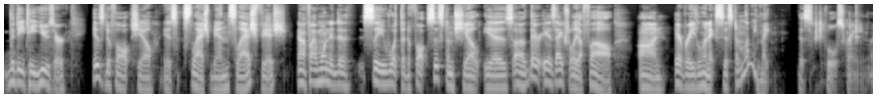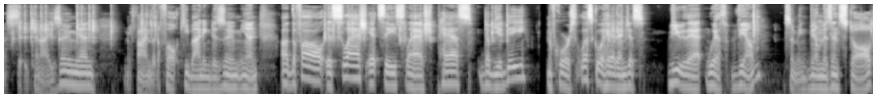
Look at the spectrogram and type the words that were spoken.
the DT user. His default shell is slash bin slash fish. Now, if I wanted to see what the default system shell is, uh, there is actually a file on every Linux system. Let me make this full screen. Let's see, can I zoom in? Let me find the default key binding to zoom in. Uh, the file is slash etc slash passwd. And of course, let's go ahead and just view that with Vim assuming Vim is installed.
